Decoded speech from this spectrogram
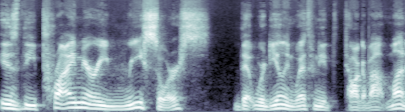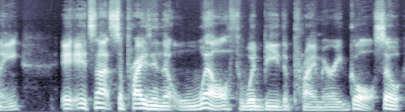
is the primary resource that we're dealing with when you talk about money, it's not surprising that wealth would be the primary goal. So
